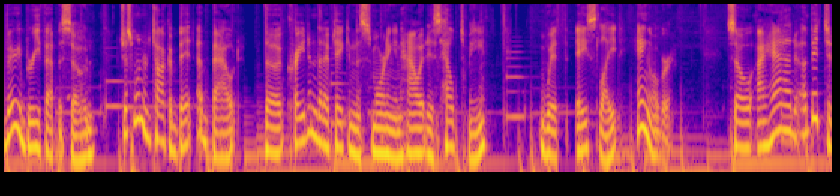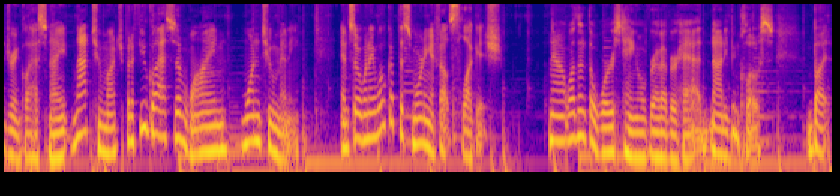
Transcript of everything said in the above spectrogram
very brief episode. Just wanted to talk a bit about the kratom that I've taken this morning and how it has helped me with a slight hangover. So, I had a bit to drink last night, not too much, but a few glasses of wine, one too many. And so, when I woke up this morning, I felt sluggish. Now, it wasn't the worst hangover I've ever had, not even close. But,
